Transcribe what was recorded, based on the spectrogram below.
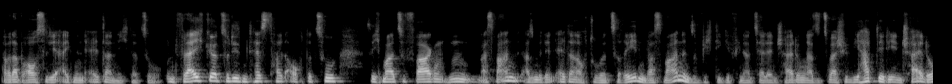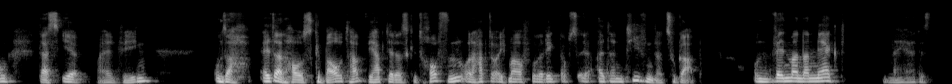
Aber da brauchst du die eigenen Eltern nicht dazu. Und vielleicht gehört zu diesem Test halt auch dazu, sich mal zu fragen, hm, was waren, also mit den Eltern auch darüber zu reden, was waren denn so wichtige finanzielle Entscheidungen? Also zum Beispiel, wie habt ihr die Entscheidung, dass ihr meinetwegen unser Elternhaus gebaut habt? Wie habt ihr das getroffen? Oder habt ihr euch mal auch überlegt, ob es Alternativen dazu gab? Und wenn man dann merkt, naja, das,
